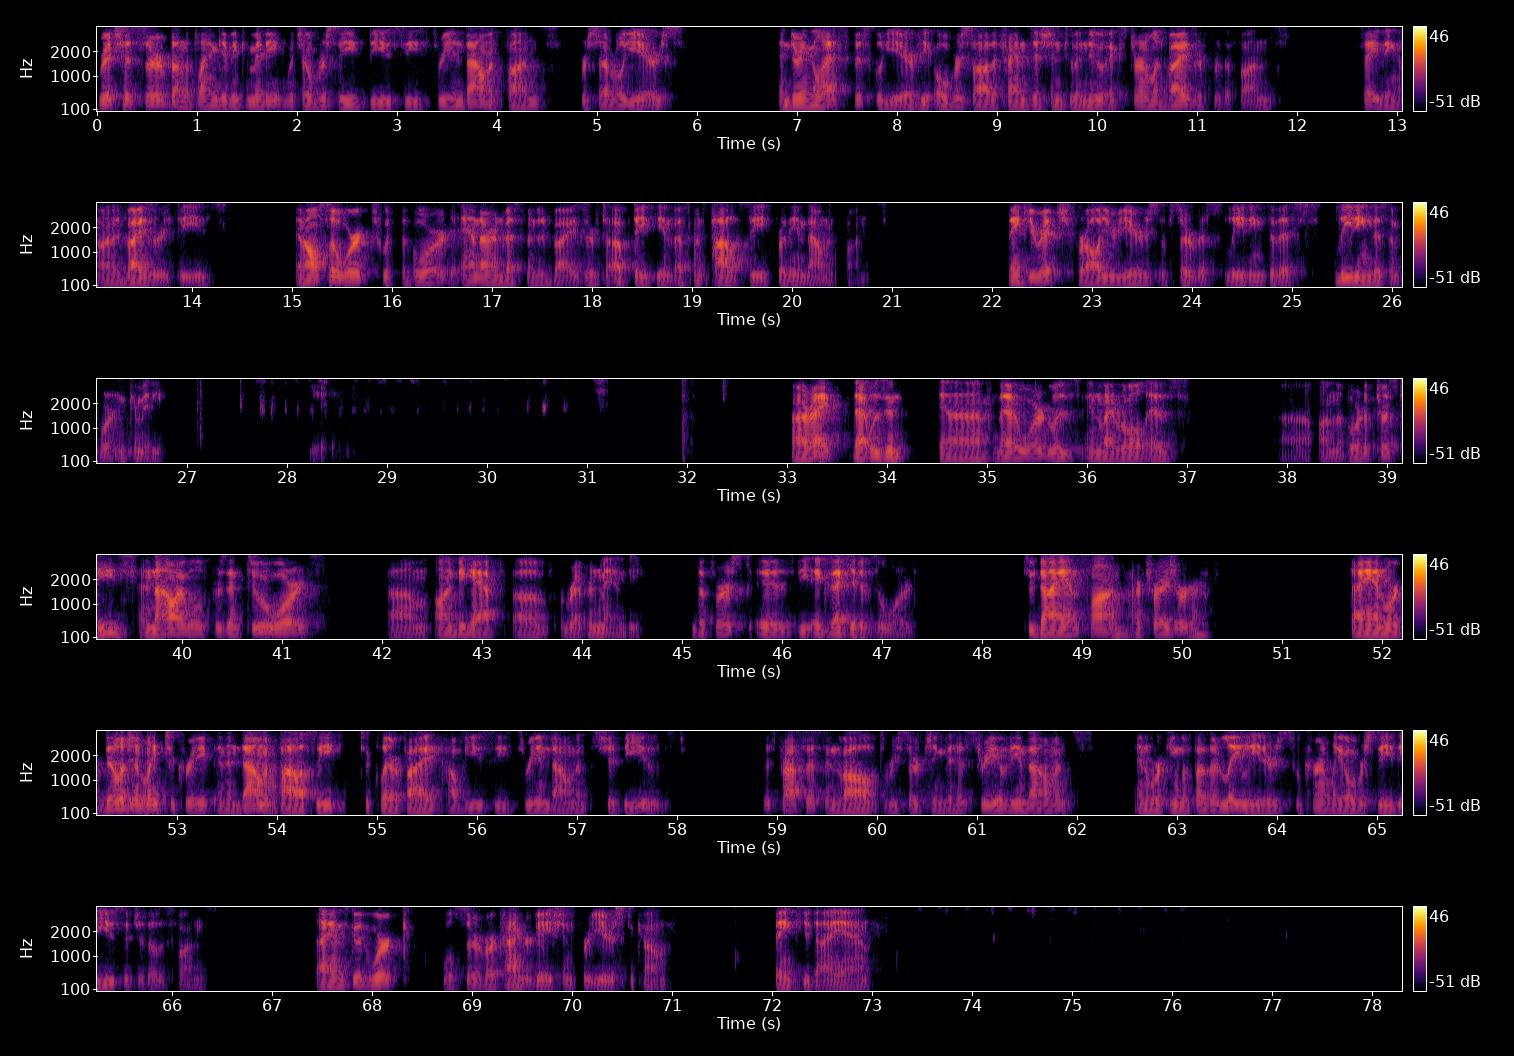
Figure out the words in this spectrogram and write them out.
Rich has served on the Plan Giving Committee, which oversees BUC's three endowment funds for several years. And during the last fiscal year, he oversaw the transition to a new external advisor for the funds, saving on advisory fees, and also worked with the board and our investment advisor to update the investment policy for the endowment funds. Thank you, Rich, for all your years of service leading to this, leading this important committee. Yeah. All right, that was in uh, that award was in my role as uh, on the board of trustees. And now I will present two awards um, on behalf of Reverend Mandy. The first is the Executives Award. To Diane Slon, our treasurer. Diane worked diligently to create an endowment policy to clarify how BUC's three endowments should be used. This process involved researching the history of the endowments, and working with other lay leaders who currently oversee the usage of those funds. Diane's good work will serve our congregation for years to come. Thank you, Diane.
